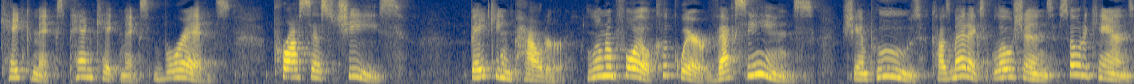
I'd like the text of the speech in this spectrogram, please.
cake mix, pancake mix, breads, processed cheese, baking powder, aluminum foil, cookware, vaccines, shampoos, cosmetics, lotions, soda cans.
